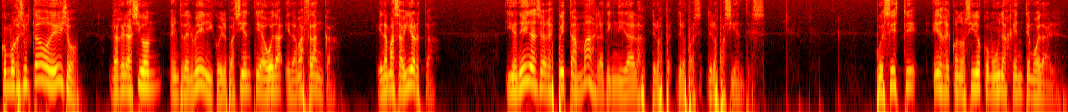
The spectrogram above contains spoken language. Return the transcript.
Como resultado de ello, la relación entre el médico y el paciente ahora era más franca, era más abierta, y en ella se respeta más la dignidad de los, de los pacientes, pues este es reconocido como un agente moral.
